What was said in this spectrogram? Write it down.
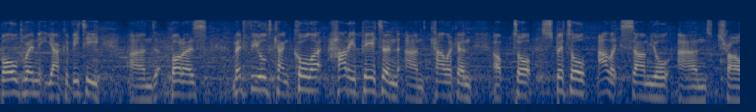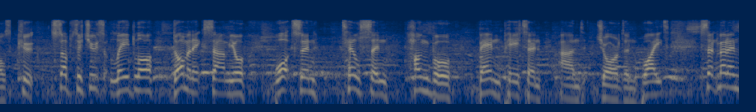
Baldwin, Iacovitti, and Burroughs. Midfield, Cancola, Harry Paton, and Callachan. Up top, Spittal, Alex Samuel, and Charles Cook. Substitutes, Laidlaw, Dominic Samuel, Watson, Tillson, Hungbo, Ben Paton and Jordan White. St Mirren,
